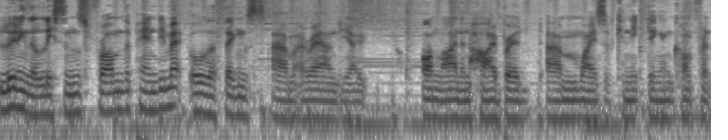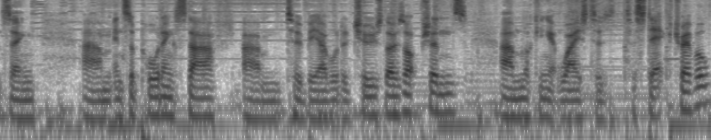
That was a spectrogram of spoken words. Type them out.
learning the lessons from the pandemic, all the things um, around you know online and hybrid um, ways of connecting and conferencing. Um, and supporting staff um, to be able to choose those options, um, looking at ways to, to stack travel.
